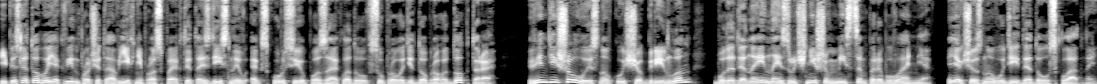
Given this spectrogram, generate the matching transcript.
і після того як він прочитав їхні проспекти та здійснив екскурсію по закладу в супроводі доброго доктора, він дійшов висновку, що Грінлон буде для неї найзручнішим місцем перебування, якщо знову дійде до ускладнень.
